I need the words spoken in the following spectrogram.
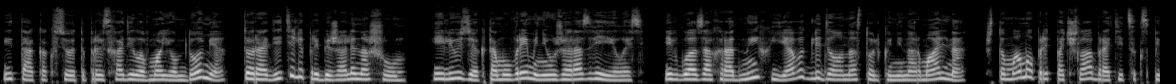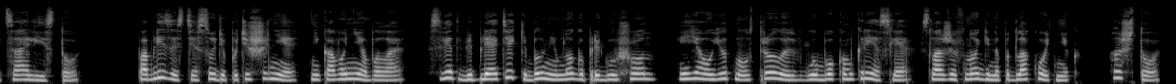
и так как все это происходило в моем доме, то родители прибежали на шум. Иллюзия к тому времени уже развеялась, и в глазах родных я выглядела настолько ненормально, что мама предпочла обратиться к специалисту. Поблизости, судя по тишине, никого не было. Свет в библиотеке был немного приглушен, и я уютно устроилась в глубоком кресле, сложив ноги на подлокотник. А что,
